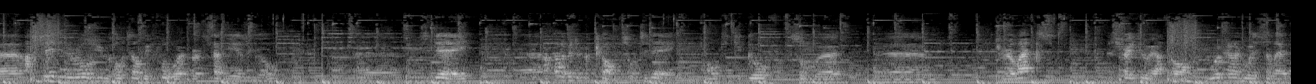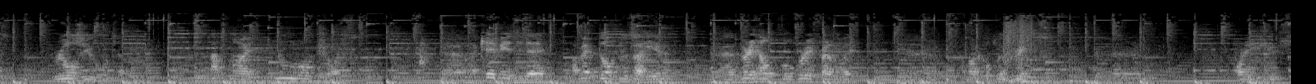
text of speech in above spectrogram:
Uh, I stayed in the Royal View Hotel before, about seven years ago. Uh, today, uh, I've had a bit of a cough, so today I wanted to go somewhere um, to relax. And straight away I thought, where can I go in Sylhet? Royal View Hotel. That's my number one choice uh, I came here today, I met Dolphins are here, uh, very helpful, very friendly. Uh, I've had a couple of drinks, uh, orange juice,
